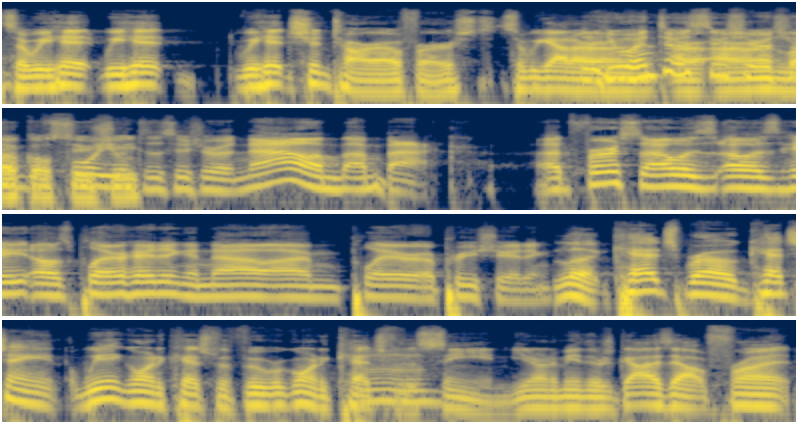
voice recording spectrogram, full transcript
So we hit we hit we hit Shintaro first. So we got our you own, went to a sushi our restaurant local before sushi. you went to the sushi restaurant. Now I'm I'm back. At first I was I was hate I was player hating, and now I'm player appreciating. Look, catch, bro. Catch ain't. We ain't going to catch for the food. We're going to catch Mm-hmm. for the scene. You know what I mean? There's guys out front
